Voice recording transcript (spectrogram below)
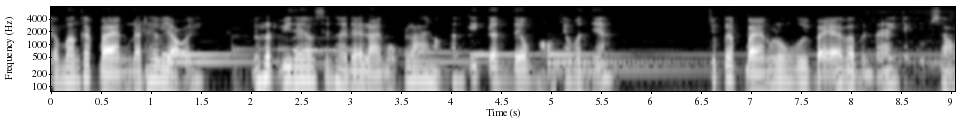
Cảm ơn các bạn đã theo dõi. Nếu thích video, xin hãy để lại một like hoặc đăng ký kênh để ủng hộ cho mình nhé. Chúc các bạn luôn vui vẻ và bình an trong cuộc sống.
